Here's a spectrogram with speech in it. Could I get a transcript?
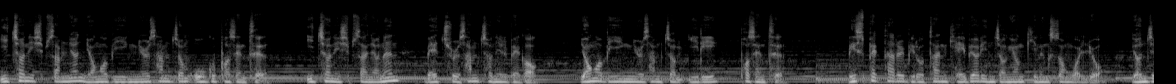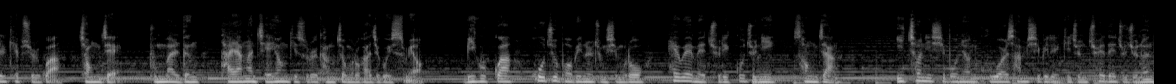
2023년 영업이익률 3.59%, 2024년은 매출 3,100억, 영업이익률 3.12%, 리스펙타를 비롯한 개별 인정형 기능성 원료, 연질 캡슐과 정제, 분말 등 다양한 제형 기술을 강점으로 가지고 있으며 미국과 호주 법인을 중심으로 해외 매출이 꾸준히 성장. 2025년 9월 31일 기준 최대 주주는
